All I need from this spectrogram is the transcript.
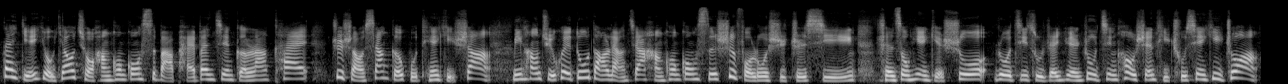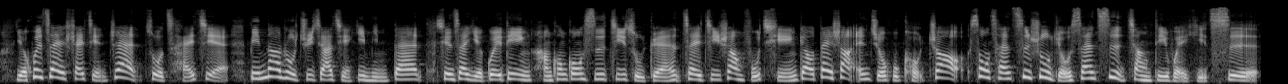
但也有要求航空公司把排班间隔拉开，至少相隔五天以上。民航局会督导两家航空公司是否落实执行。陈宗彦也说，若机组人员入今后身体出现异状，也会在筛检站做裁剪，并纳入居家检疫名单。现在也规定，航空公司机组员在机上服勤要戴上 N95 口罩，送餐次数由三次降低为一次。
